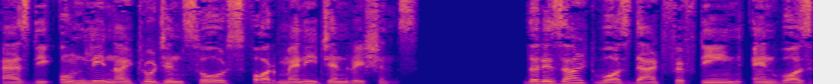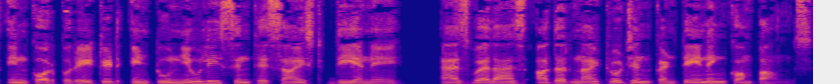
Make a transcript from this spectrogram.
as the only nitrogen source for many generations. The result was that 15N was incorporated into newly synthesized DNA, as well as other nitrogen-containing compounds.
